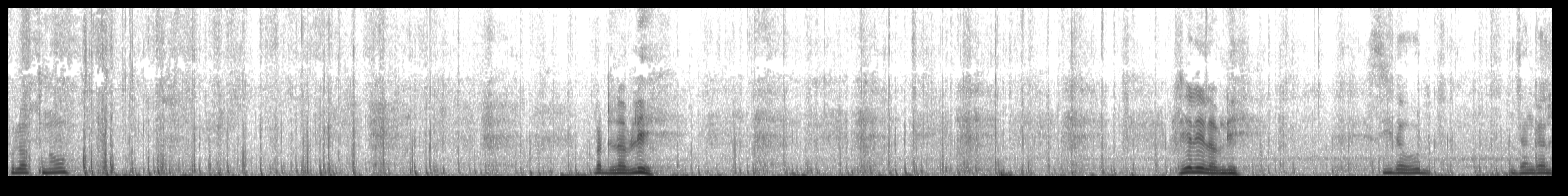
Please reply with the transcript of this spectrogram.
full of snow. But lovely. Really lovely. See the wood, jungle.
